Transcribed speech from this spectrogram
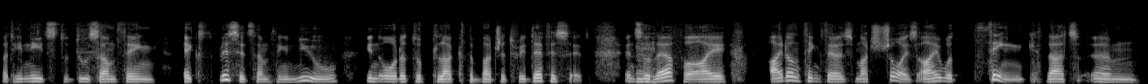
but he needs to do something explicit, something new, in order to plug the budgetary deficit. And so, mm. therefore, I I don't think there's much choice. I would think that um,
